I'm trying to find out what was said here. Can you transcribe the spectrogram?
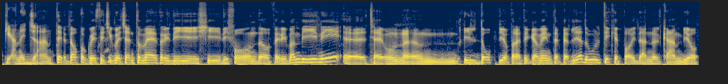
pianeggiante. Dopo questi 500 metri di sci di fondo per i bambini eh, c'è un, un, il doppio praticamente per gli adulti che poi danno il cambio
